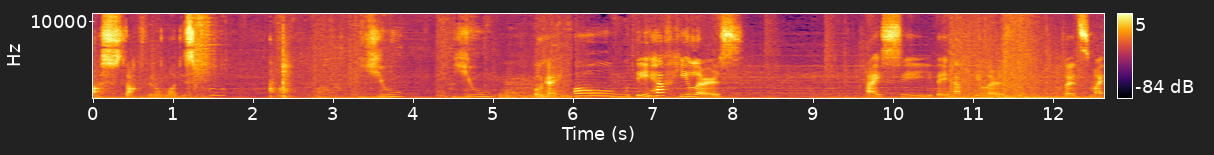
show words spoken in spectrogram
astagfirullah this you you okay oh they have healers I see they have healers so it might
